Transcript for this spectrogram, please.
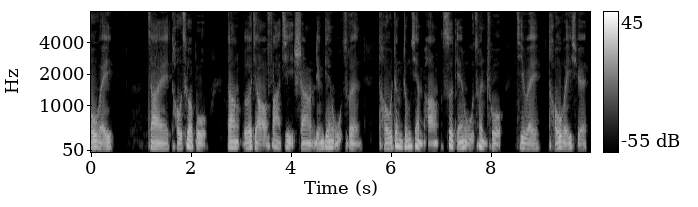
头围在头侧部当额角发际上零点五寸头正中线旁四点五寸处即为头围穴。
